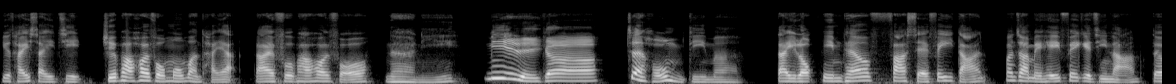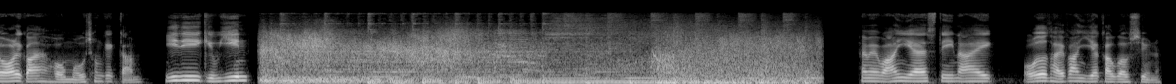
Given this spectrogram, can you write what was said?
要睇细节。主炮开火冇问题啊，但系副炮开火，嗱你咩嚟噶？真系好唔掂啊！第六，舰艇发射飞弹，轰炸未起飞嘅战舰，对我嚟讲系毫无冲击感。呢啲叫烟，系咪玩 E.S.D.I？我都睇翻二一九九算啦。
